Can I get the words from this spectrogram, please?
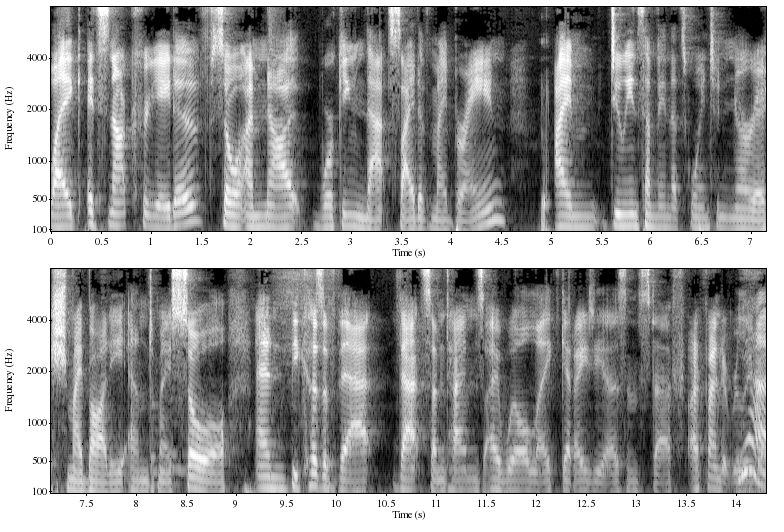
Like, it's not creative, so I'm not working that side of my brain. I'm doing something that's going to nourish my body and my mm-hmm. soul, and because of that, that sometimes I will like get ideas and stuff. I find it really Yeah.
